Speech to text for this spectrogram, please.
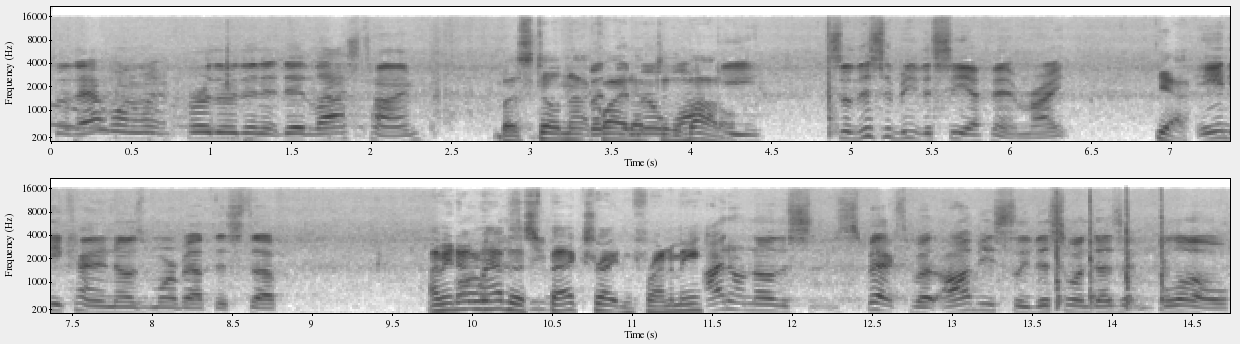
So that one went further than it did last time. But still not But quite up to the bottle. So this would be the CFM, right? Yeah. Andy kind of knows more about this stuff. I mean, I don't have the be- specs right in front of me. I don't know the specs, but obviously this one doesn't blow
